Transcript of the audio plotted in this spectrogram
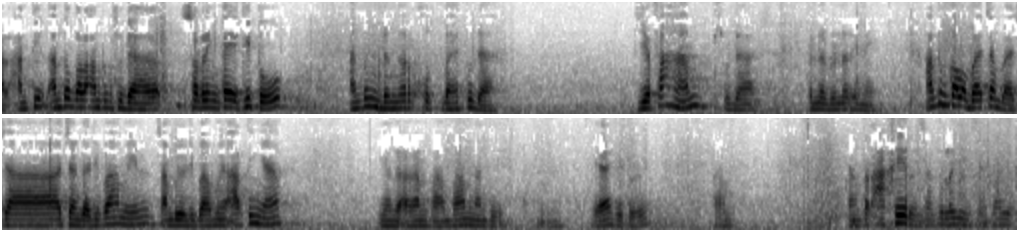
Antum kalau antum sudah sering kayak gitu, antum dengar khutbah itu udah. Ya paham sudah benar-benar ini. Antum kalau baca baca aja nggak dipahamin sambil dipahami artinya, ya nggak akan paham-paham nanti. Mm, Ya gitu. Yang terakhir satu lagi siapa yuk?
